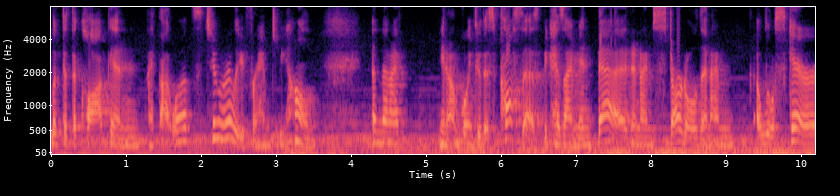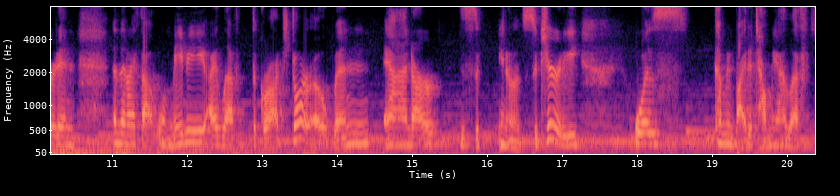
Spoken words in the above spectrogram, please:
looked at the clock and I thought, well, it's too early for him to be home. And then I you know, I'm going through this process because I'm in bed and I'm startled and I'm a little scared. And, and then I thought, well, maybe I left the garage door open and our, you know, security was coming by to tell me I left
